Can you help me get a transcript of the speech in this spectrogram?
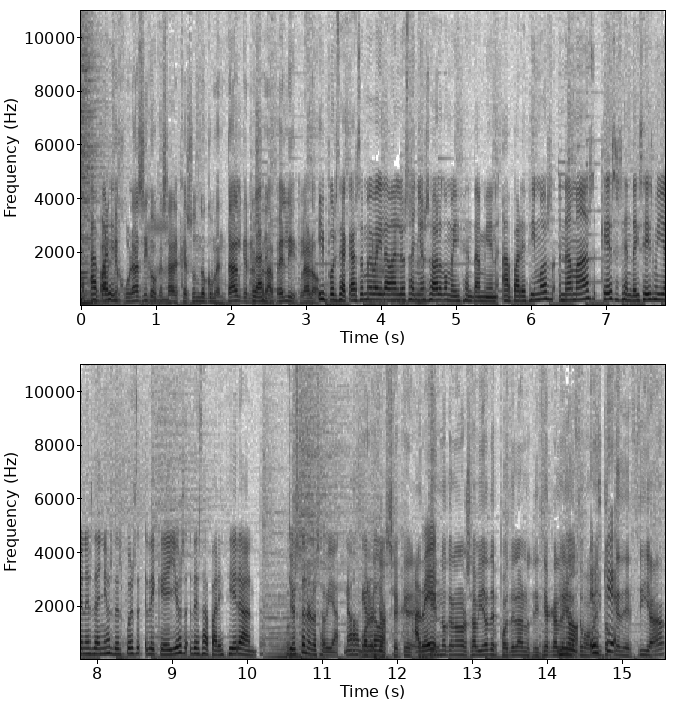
Parque Jurásico, que sabes que es un documental, que no Claro. es una peli, claro. Y por si acaso me bailaban los años o algo, me dicen también, aparecimos nada más que 66 millones de años después de que ellos desaparecieran. Yo esto no lo sabía. No, Bueno, broma. ya sé que A ver, entiendo que no lo sabía después de la noticia que has leído No, hace un es momento que... que- decía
